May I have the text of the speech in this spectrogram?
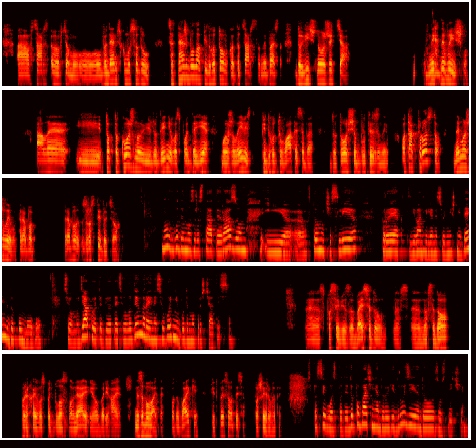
в цар е, в цьому в Едемському саду. Це теж була підготовка до Царства Небесного, до вічного життя. В них не вийшло. Але і тобто кожної людині Господь дає можливість підготувати себе до того, щоб бути з ним. Отак просто неможливо. Треба, треба зрости до цього. Ну, будемо зростати разом, і е, в тому числі проєкт Євангелія на сьогоднішній день в допомогу цьому. Дякую тобі, отець Володимире, і на сьогодні будемо прощатися. Е, Спасибі за бесіду. Е, На все добре. Хай Господь благословляє і оберігає. Не забувайте вподобайки, підписуватися, поширювати. Спаси Господи. До побачення, дорогі друзі, до зустрічі.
